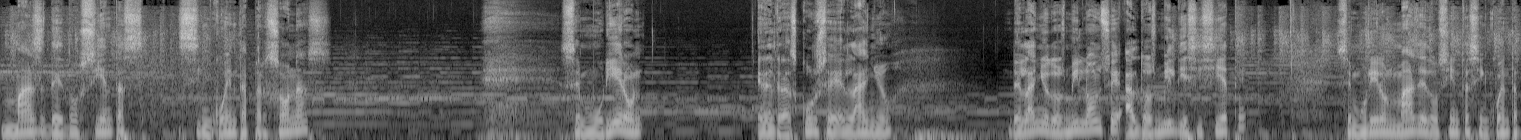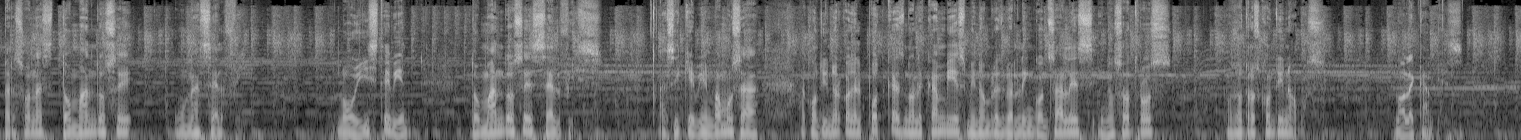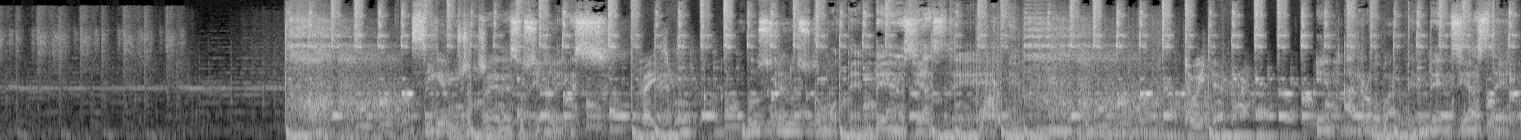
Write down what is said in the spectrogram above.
más de 250 personas se murieron en el transcurso del año del año 2011 al 2017 se murieron más de 250 personas tomándose una selfie. Lo oíste bien, tomándose selfies. Así que bien, vamos a, a, continuar con el podcast. No le cambies. Mi nombre es Berlín González y nosotros, nosotros continuamos. No le cambies. Sigue nuestras redes sociales. Facebook. Búscanos como Tendencias Tech. Twitter. En arroba Tendencias Tech.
